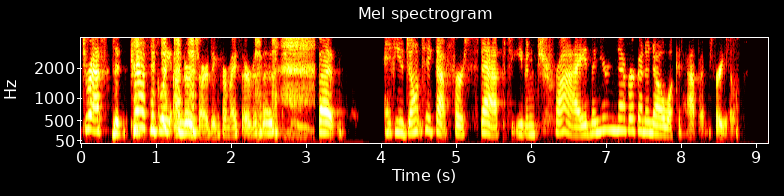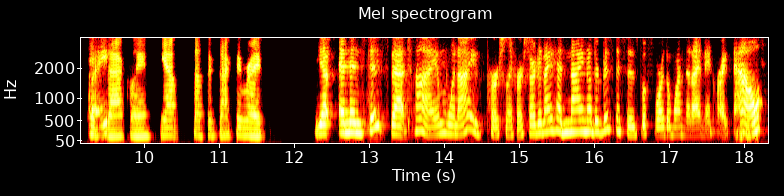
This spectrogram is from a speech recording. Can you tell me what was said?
drastic, drastically undercharging for my services. But if you don't take that first step to even try, then you're never going to know what could happen for you. Right? Exactly. Yeah, that's exactly right. Yep. And then since that time, when I personally first started, I had nine other businesses before the one that I'm in right now.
